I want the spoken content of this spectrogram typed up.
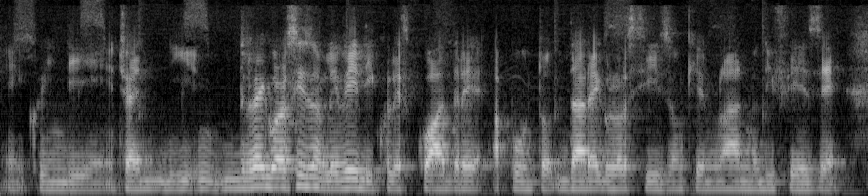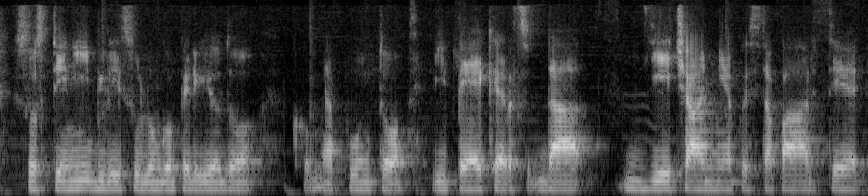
E quindi, cioè, in regular season le vedi quelle squadre appunto da regular season che non hanno difese sostenibili sul lungo periodo, come appunto i Packers da dieci anni a questa parte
